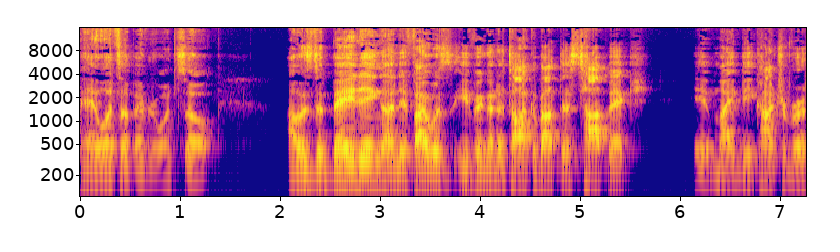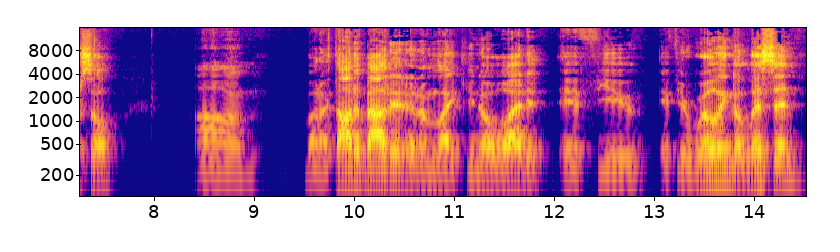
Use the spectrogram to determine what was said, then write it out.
Hey, what's up, everyone? So, I was debating on if I was even going to talk about this topic. It might be controversial, um, but I thought about it, and I'm like, you know what? It, if you if you're willing to listen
